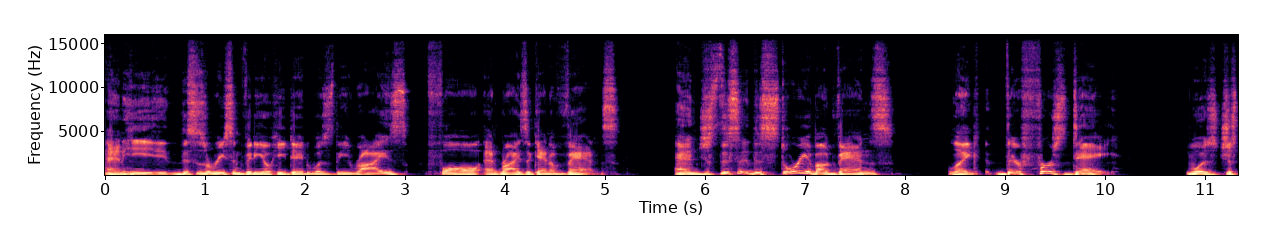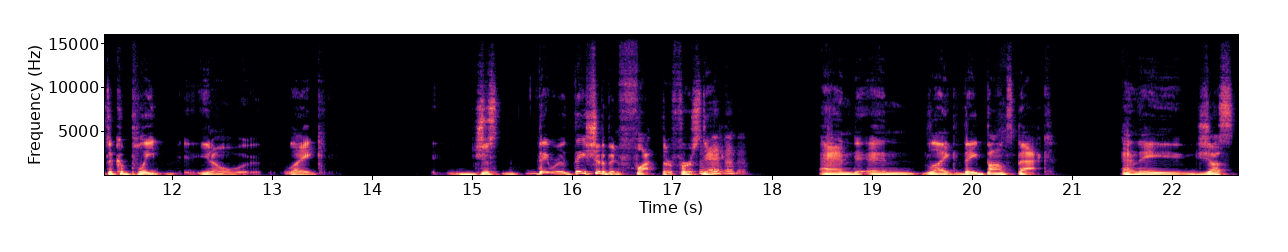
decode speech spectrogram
And he this is a recent video he did was the rise fall and rise again of vans and just this this story about vans like their first day was just a complete, you know, like just they were they should have been fucked their first day. and and like they bounced back and they just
